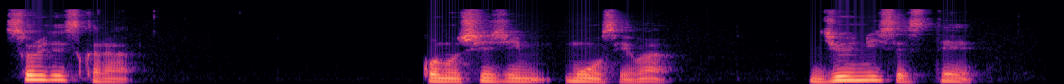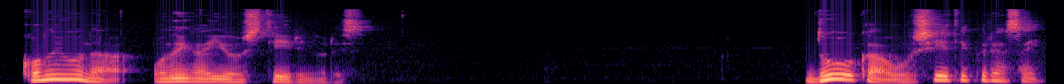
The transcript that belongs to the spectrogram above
それですから、この詩人モーセは、12節でこのようなお願いをしているのです。どうか教えてください。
